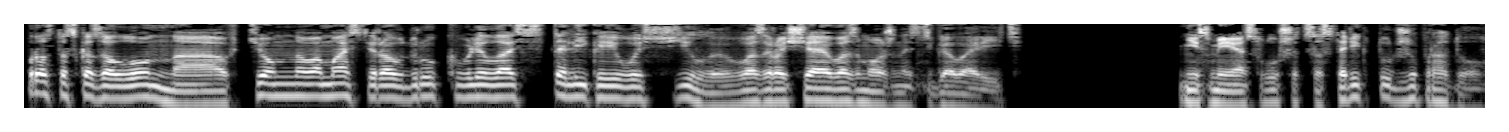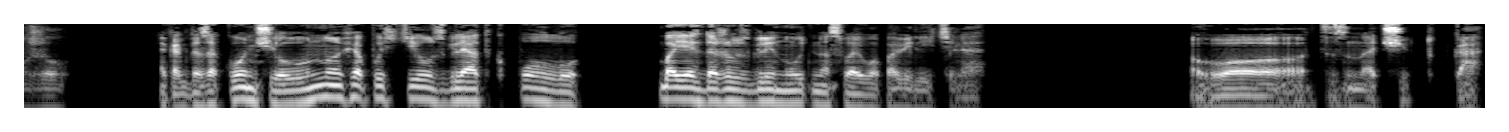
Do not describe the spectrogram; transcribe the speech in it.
Просто сказал он, а в темного мастера вдруг влилась столика его силы, возвращая возможность говорить. Не смея слушаться, старик тут же продолжил. А когда закончил, вновь опустил взгляд к полу, боясь даже взглянуть на своего повелителя. «Вот, значит, как!»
